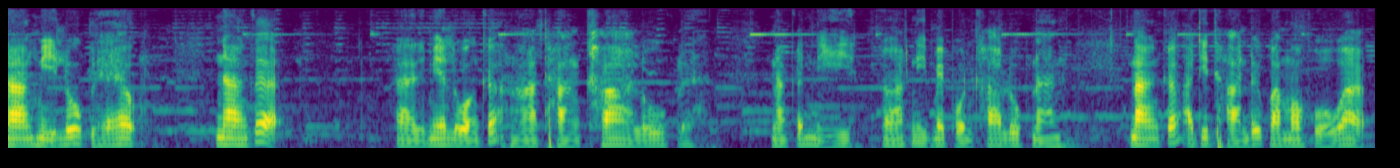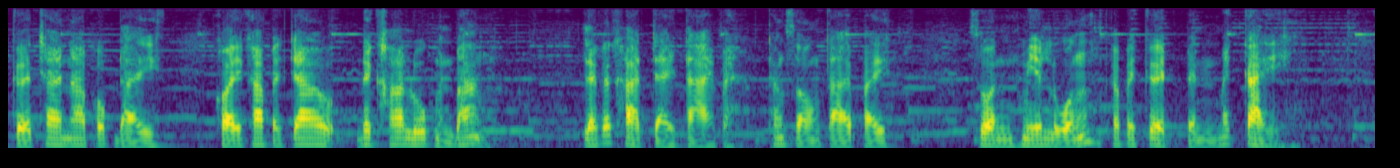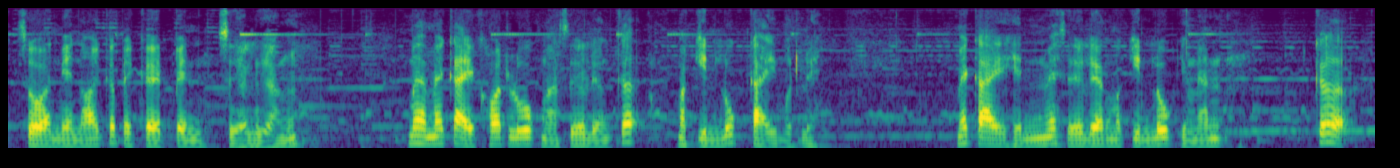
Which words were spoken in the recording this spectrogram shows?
นางมีลูกแล้ว นางก็เมียหลวงก็หาทางฆ่าลูกเลย นางก็หนีนะหนีไม่พ้นฆ่าลูกนาง นางก็อธิษฐานด้วยความโมโหว่าเกิดชาติหน้าพบใด ขอให้ข้าพเจ้าได้ฆ่าลูกมันบ้าง แล้วก็ขาดใจตายไป ทั้งสองตายไป ส่วนเมียหลวงก็ไปเกิดเป็นแม่ไก่ ส่วนเมียน้อยก็ไปเกิดเป็นเสือเหลือง เมื่อแม่ไก่คลอดลูกมาเสือเหลืองก็มากินลูกไก่หมดเลย แม่ไก่เห็นแม่เสือเหลืองมากินลูกอย่างนั้น ก็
